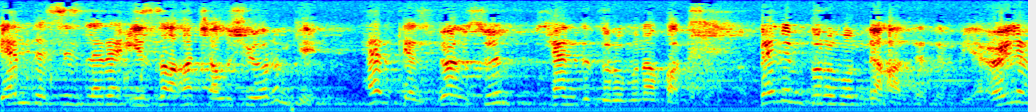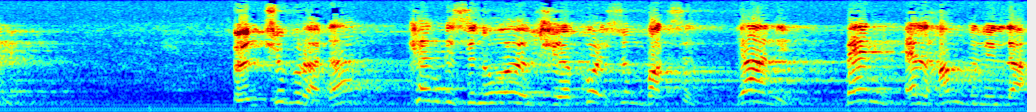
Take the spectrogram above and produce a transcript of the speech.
Ben de sizlere izaha çalışıyorum ki herkes dönsün kendi durumuna baksın. Benim durumum ne haldedir diye öyle mi? Ölçü burada kendisini o ölçüye koysun baksın. Yani ben elhamdülillah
